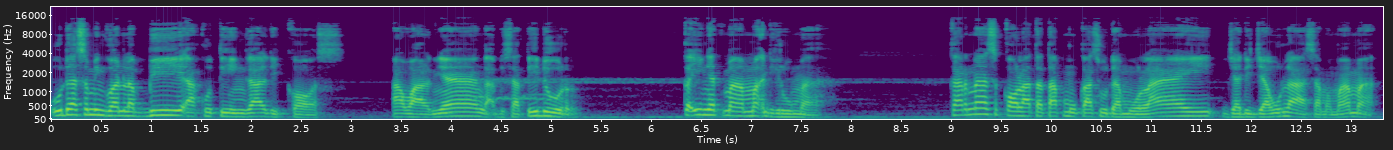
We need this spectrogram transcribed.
Udah semingguan lebih aku tinggal di kos. Awalnya nggak bisa tidur. Keinget mama di rumah. Karena sekolah tetap muka sudah mulai jadi jauh lah sama mama.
